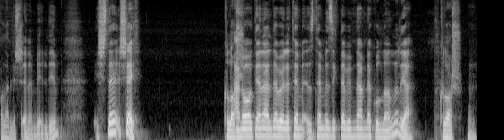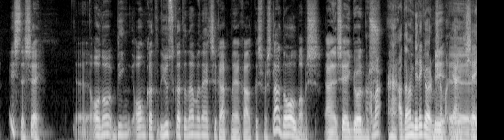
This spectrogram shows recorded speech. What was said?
Olabilir. benim bildiğim. İşte şey Klor. hani o genelde böyle temiz, temizlikte bilmem ne kullanılır ya. Klor. Hı. İşte şey e, onu bin, 10 katı 100 katına mı ne çıkartmaya kalkışmışlar da olmamış. Yani şey görmüş. Ama ha, adamın biri görmüş bir, ama. Yani e, şey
